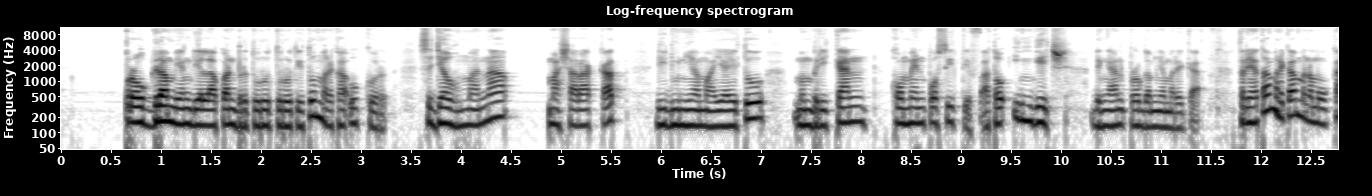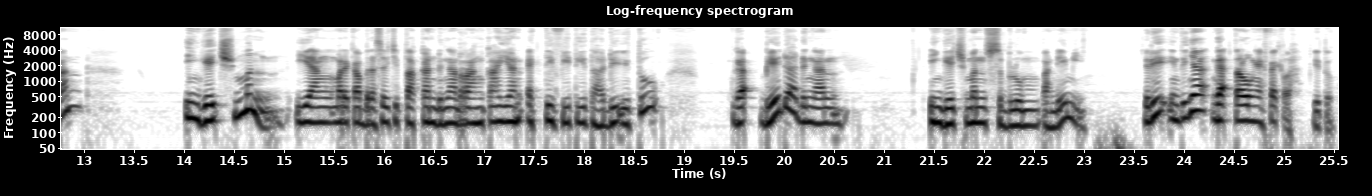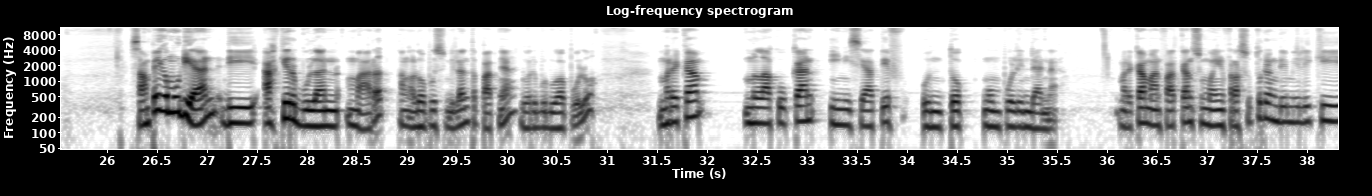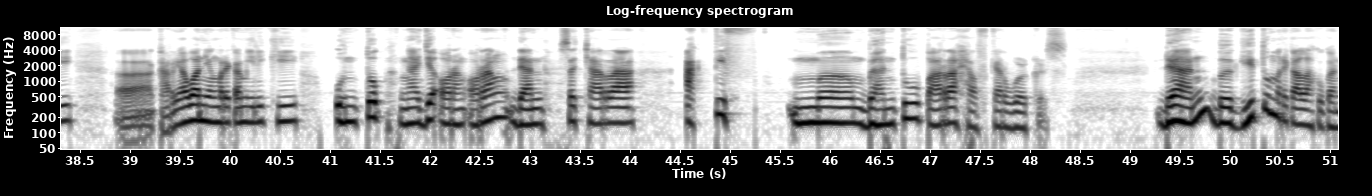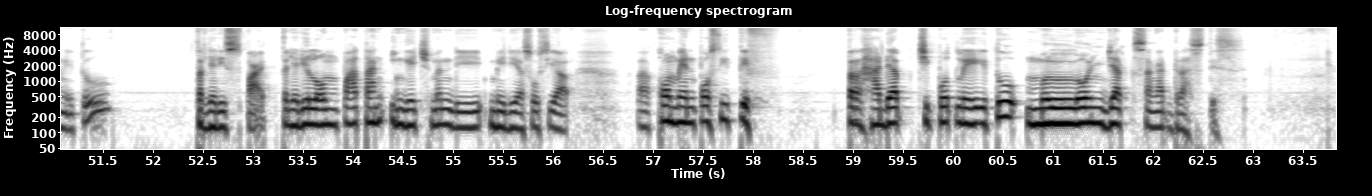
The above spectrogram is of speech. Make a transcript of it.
program yang dilakukan berturut-turut itu mereka ukur sejauh mana masyarakat di dunia maya itu memberikan komen positif atau engage dengan programnya mereka. Ternyata mereka menemukan engagement yang mereka berhasil ciptakan dengan rangkaian activity tadi itu nggak beda dengan engagement sebelum pandemi. Jadi intinya nggak terlalu ngefek lah gitu. Sampai kemudian di akhir bulan Maret, tanggal 29 tepatnya, 2020, mereka melakukan inisiatif untuk ngumpulin dana. Mereka manfaatkan semua infrastruktur yang dimiliki, eh, karyawan yang mereka miliki untuk ngajak orang-orang dan secara aktif membantu para healthcare workers. Dan begitu mereka lakukan itu, terjadi spike, terjadi lompatan engagement di media sosial. Uh, komen positif terhadap Chipotle itu melonjak sangat drastis.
